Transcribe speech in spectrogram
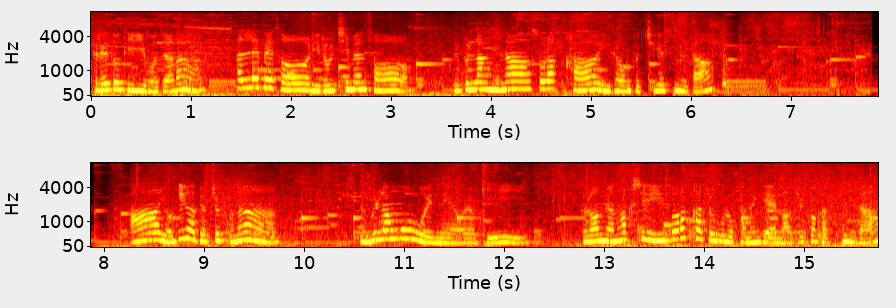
그래도 딜이 모자라 8렙에서 리롤 치면서 르블랑이나 소라카 이성 붙이겠습니다. 아 여기가 겹쳤구나. 르블랑 모으고 있네요 여기. 그러면 확실히 소라카 쪽으로 가는 게 맞을 것 같습니다.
